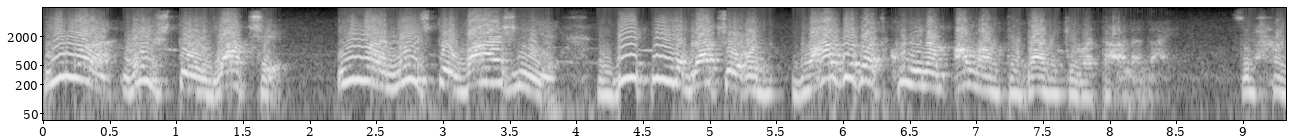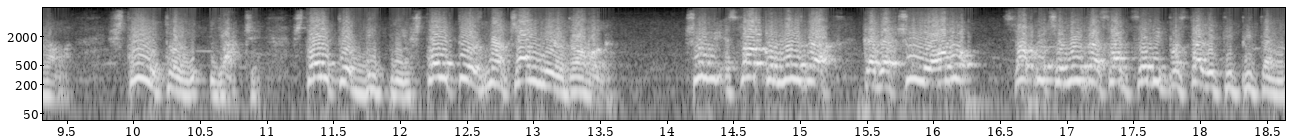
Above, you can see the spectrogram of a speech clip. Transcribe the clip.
ima nešto jače ima nešto važnije, bitnije, braćo, od blagodat koju nam Allah tabareke wa ta'ala daje. Subhanallah. Šta je to jače? Šta je to bitnije? Šta je to značajnije od ovoga? Čuvi, svako možda, kada čuje ovo, svako će možda sad sebi postaviti pitanje.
